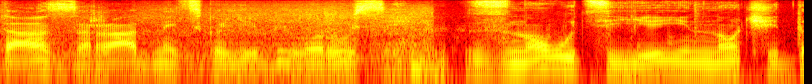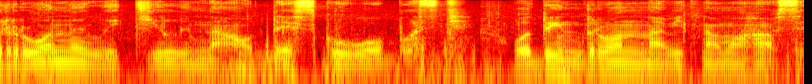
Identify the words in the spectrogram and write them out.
та зрадницької Білорусі. Знову цієї ночі дрони летіли на Одеську область. Один дрон навіть намагався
